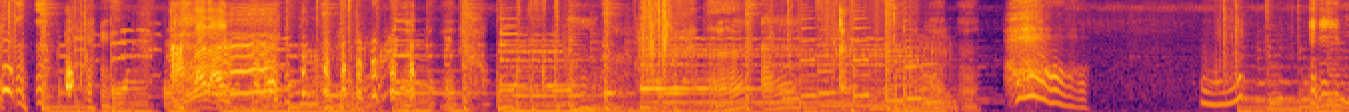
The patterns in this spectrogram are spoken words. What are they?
đây à, lại đây Hehehe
